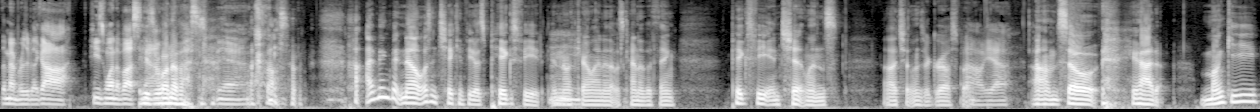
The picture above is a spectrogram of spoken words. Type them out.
the members would be like, ah, he's one of us. He's now. one of us. Yeah. That's awesome. I think that no, it wasn't chicken feet. It was pig's feet in Mm. North Carolina. That was kind of the thing. Pig's feet and chitlins. Uh, chitlins are gross, but oh yeah. um. So you had monkey,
